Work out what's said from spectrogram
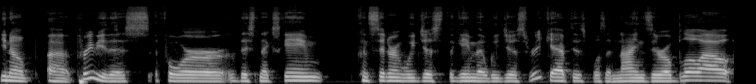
you know, uh, preview this for this next game? considering we just the game that we just recapped is was a 9-0 blowout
